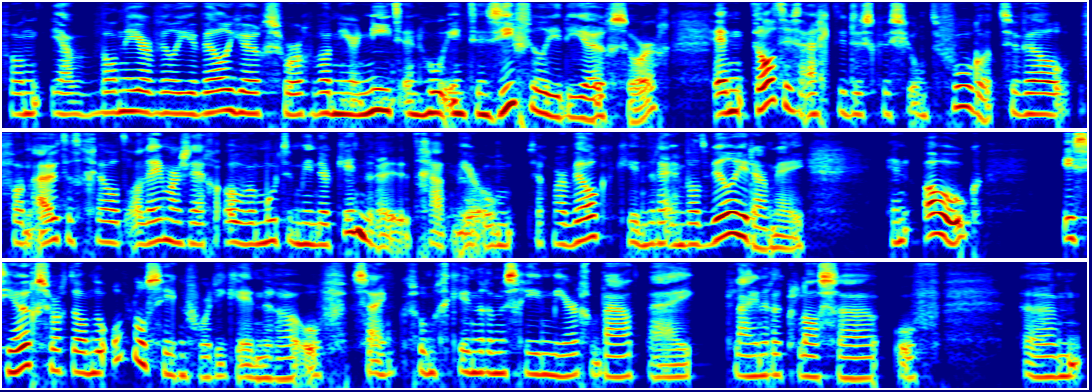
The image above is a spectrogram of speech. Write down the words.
van ja, wanneer wil je wel jeugdzorg, wanneer niet en hoe intensief wil je die jeugdzorg? En dat is eigenlijk de discussie om te voeren. Terwijl vanuit het geld alleen maar zeggen, oh we moeten minder kinderen. Het gaat meer om zeg maar welke kinderen en wat wil je daarmee? En ook is jeugdzorg dan de oplossing voor die kinderen? Of zijn sommige kinderen misschien meer gebaat bij kleinere klassen of um,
